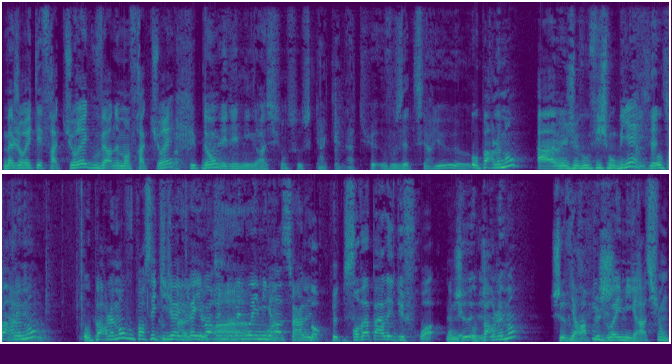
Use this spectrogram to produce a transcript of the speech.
Majorité fracturée, gouvernement fracturé. Donc, Donc, l'immigration sous ce quinquennat. Vous êtes sérieux euh au Parlement? Ah, mais je vous fiche mon billet. Au Parlement? sérieux? Au Parlement, vous pensez qu'il va y avoir une nouvelle loi immigration Bon, on va parler du froid. Non, mais Je- au je- Parlement je Il n'y aura plus de loi immigration.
